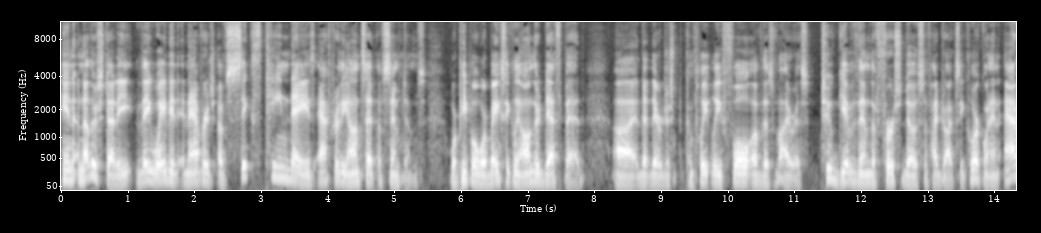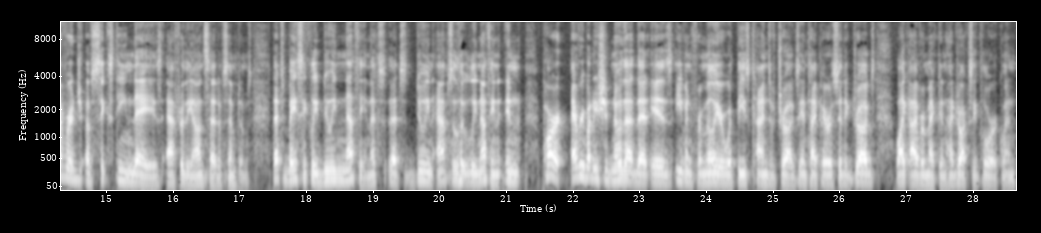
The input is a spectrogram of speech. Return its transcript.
In another study, they waited an average of 16 days after the onset of symptoms, where people were basically on their deathbed uh, that they're just completely full of this virus to give them the first dose of hydroxychloroquine, an average of 16 days after the onset of symptoms. That's basically doing nothing. That's that's doing absolutely nothing. In part, everybody should know that that is even familiar with these kinds of drugs, antiparasitic drugs like ivermectin, hydroxychloroquine,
